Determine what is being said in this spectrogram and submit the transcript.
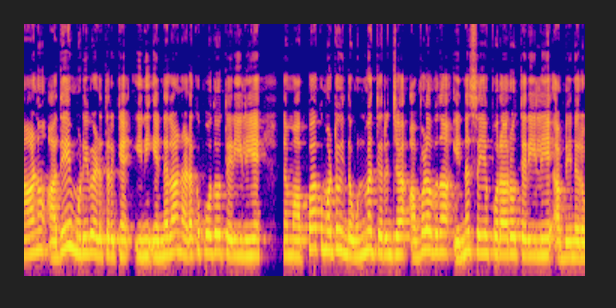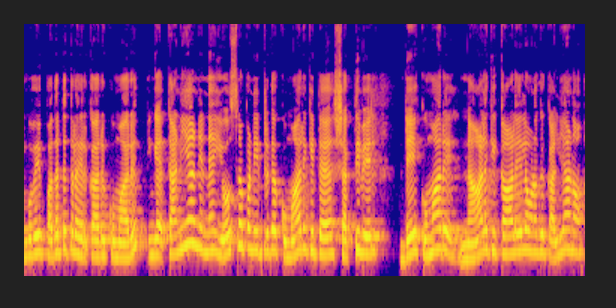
நானும் அதே முடிவை எடுத்திருக்கேன். இனி என்னெல்லாம் நடக்க போதோ தெரியலையே. நம்ம அப்பாவுக்கு மட்டும் இந்த உண்மை தெரிஞ்சா அவ்வளவுதான் என்ன செய்ய போறாரோ தெரியலையே அப்படின்னு ரொம்பவே பதட்டத்துல இருக்காரு குமார். இங்க தனியா நின்று யோசனை பண்ணிட்டு இருக்க குமார் கிட்ட சக்திவேல் டே குமாரு நாளைக்கு காலையில உனக்கு கல்யாணம்.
